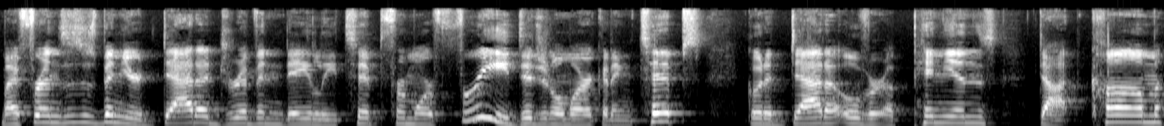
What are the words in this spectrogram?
My friends, this has been your data driven daily tip. For more free digital marketing tips, go to dataoveropinions.com.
